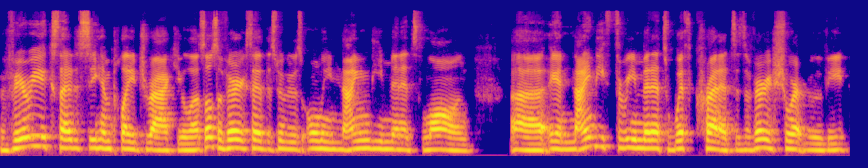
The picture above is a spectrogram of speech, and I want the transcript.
very excited to see him play Dracula. I was also very excited this movie was only 90 minutes long. Uh, again, 93 minutes with credits. It's a very short movie.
